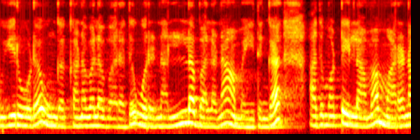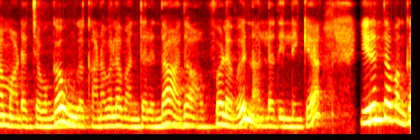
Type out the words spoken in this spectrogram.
உயிரோட உங்கள் கனவுல வர்றது ஒரு நல்ல பலனாக அமையுதுங்க. அது மட்டும் இல்லாமல் மரணம் அடைஞ்சவங்க உங்கள் கனவுல வந்திருந்தால் அது அவ்வளவு நல்லது இல்லைங்க. இறந்தவங்க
